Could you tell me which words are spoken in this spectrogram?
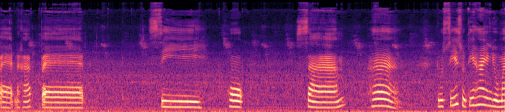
8 นะคะ 8 4 6 3 5 ดูซิสูตรที่ 5 ยังอยู่ไหม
